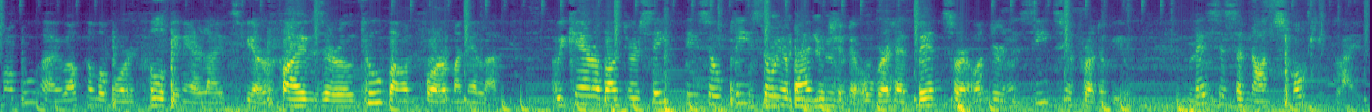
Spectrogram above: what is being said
Mabuhay, welcome aboard Philippine Airlines. We are 502 bound for Manila. We care about your safety, so please store your baggage in the overhead bins or under the seats in front of you. This is a non-smoking flight.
